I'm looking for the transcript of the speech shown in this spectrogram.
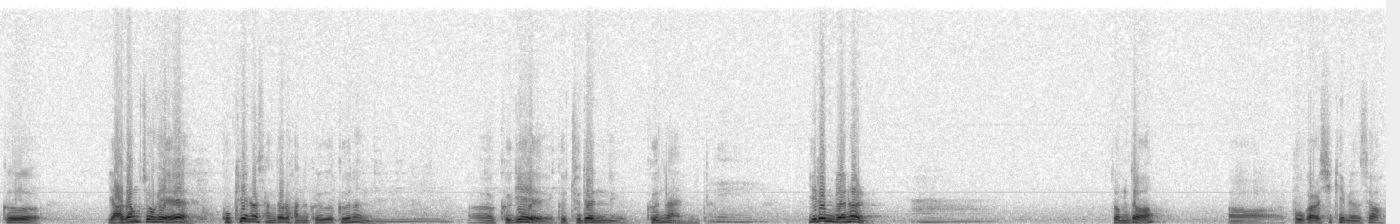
그 야당 쪽에 국회의원을 상대로 하는 그, 그거는 음, 어, 그게 그 주된 그건 아닙니다. 네. 이런 면을 아, 좀 더, 어, 부과시키면서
